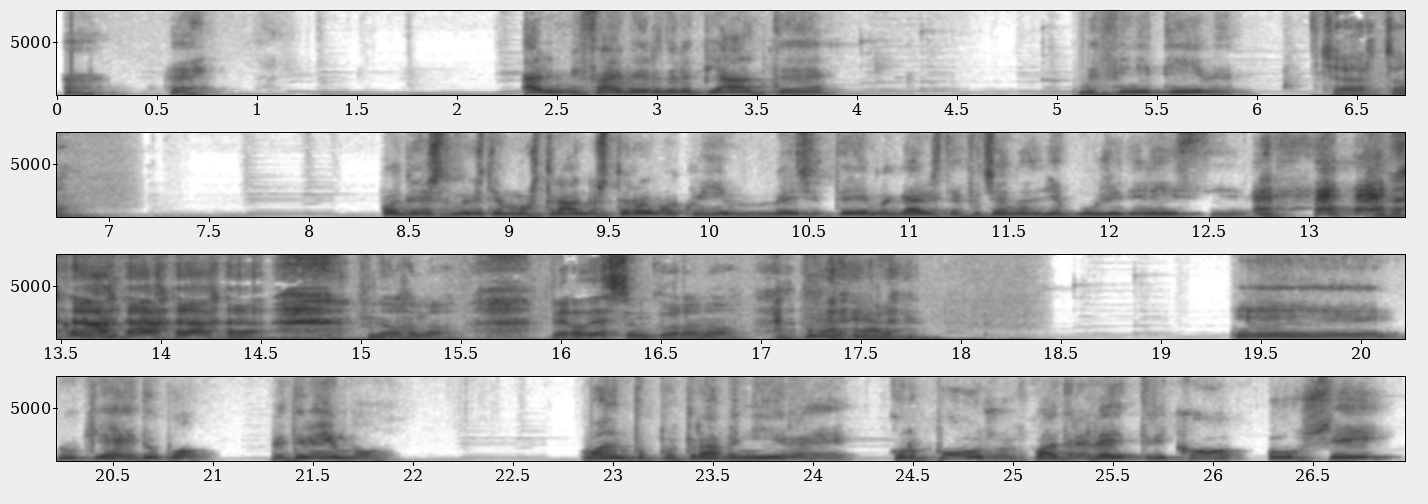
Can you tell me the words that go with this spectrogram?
Ah, ok. Magari mi fai avere delle piante definitive. Certo. Poi adesso noi stiamo mostrando sta roba qui, invece te magari stai facendo degli abusi edilizi. no, no, per adesso ancora no. e, ok, dopo vedremo quanto potrà venire corposo il quadro elettrico o se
